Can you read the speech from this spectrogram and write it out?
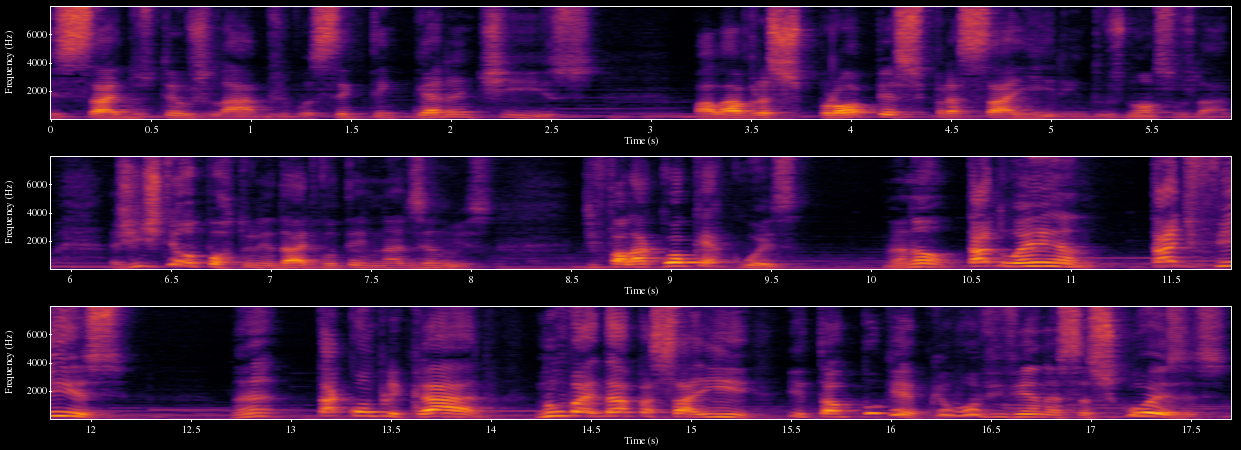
que sai dos teus lábios, você que tem que garantir isso. Palavras próprias para saírem dos nossos lábios. A gente tem a oportunidade, vou terminar dizendo isso, de falar qualquer coisa. Não é não? Tá doendo, tá difícil, né? Tá complicado, não vai dar para sair e tal. Por quê? Porque eu vou vivendo essas coisas.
